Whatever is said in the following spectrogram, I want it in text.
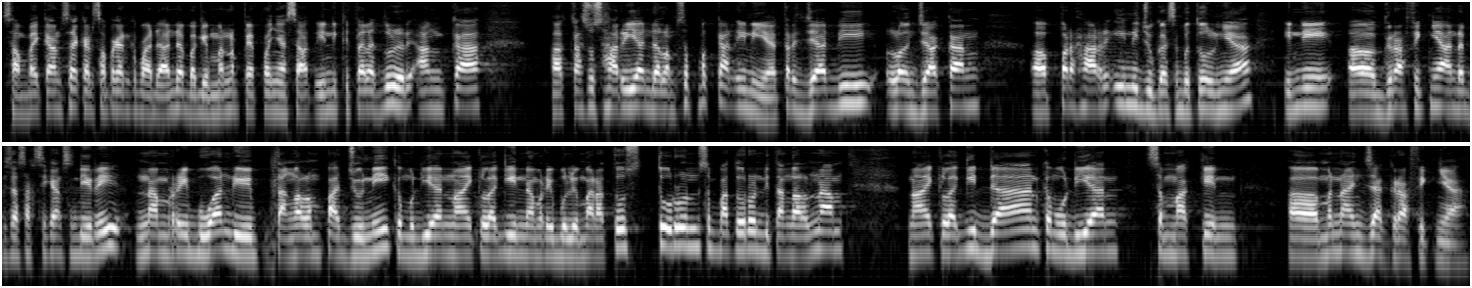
sampaikan saya akan sampaikan kepada Anda bagaimana petanya saat ini. Kita lihat dulu dari angka kasus harian dalam sepekan ini ya terjadi lonjakan uh, per hari ini juga sebetulnya. Ini uh, grafiknya Anda bisa saksikan sendiri 6 ribuan di tanggal 4 Juni kemudian naik lagi 6.500 turun sempat turun di tanggal 6 naik lagi dan kemudian semakin menanjak grafiknya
